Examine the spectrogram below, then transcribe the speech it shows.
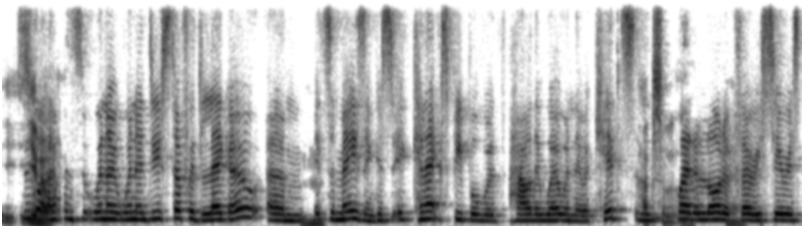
this you know, what happens when I when I do stuff with Lego. Um, mm-hmm. It's amazing because it connects people with how they were when they were kids, and Absolutely. quite a lot of yeah. very serious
